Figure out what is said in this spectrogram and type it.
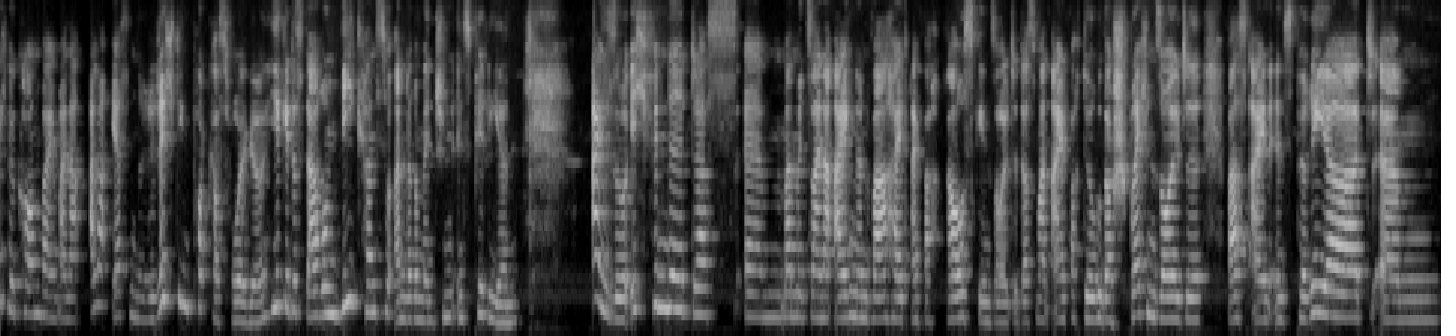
herzlich willkommen bei meiner allerersten richtigen Podcast-Folge. Hier geht es darum, wie kannst du andere Menschen inspirieren. Also, ich finde, dass ähm, man mit seiner eigenen Wahrheit einfach rausgehen sollte, dass man einfach darüber sprechen sollte, was einen inspiriert, ähm,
